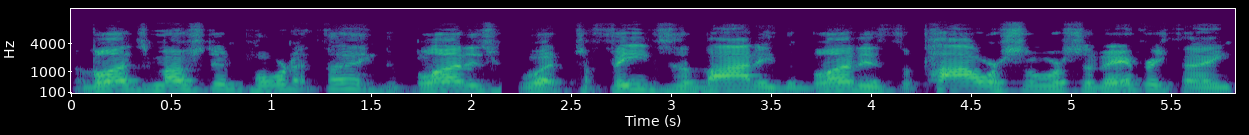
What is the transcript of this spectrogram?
the blood's most important thing. The blood is what feeds the body. The blood is the power source of everything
